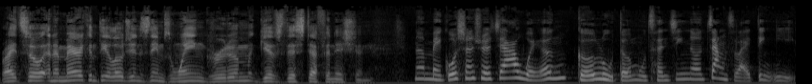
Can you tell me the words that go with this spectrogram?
Right? So an American theologian, his name's Wayne Grudem, gives this definition. 那美国神学家韦恩·格鲁德姆曾经呢这样子来定义，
